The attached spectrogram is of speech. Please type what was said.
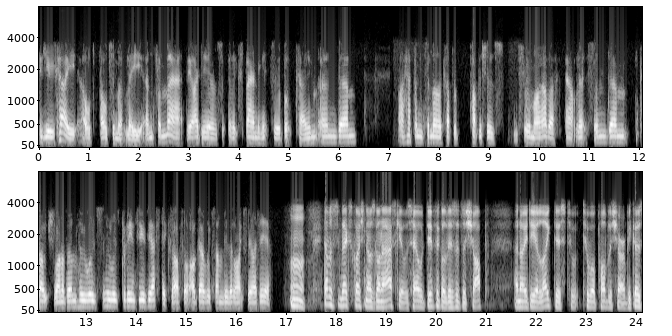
the UK ultimately, and from that, the idea of, of expanding it to a book came, and um, I happened to know a couple of publishers through my other outlets and um, approached one of them who was who was pretty enthusiastic. So I thought I'll go with somebody that likes the idea. Mm. That was the next question I was going to ask you. Was how difficult is it to shop an idea like this to to a publisher? Because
